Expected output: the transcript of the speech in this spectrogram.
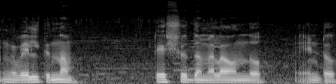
ఇంకా వెళ్ళి తిందాం. టేస్ట్ చూద్దాం ఎలా ఉందో ఏంటో.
